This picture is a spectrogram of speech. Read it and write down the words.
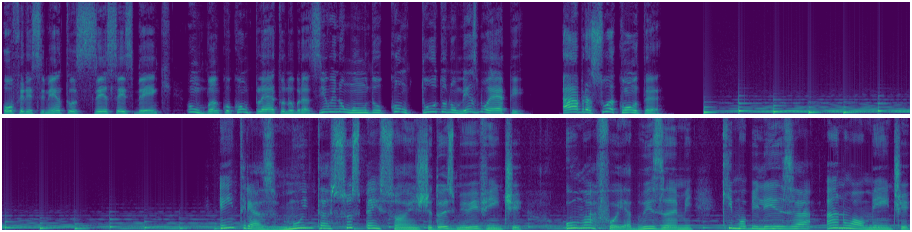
Oferecimento C6 Bank, um banco completo no Brasil e no mundo, com tudo no mesmo app. Abra sua conta. Entre as muitas suspensões de 2020, uma foi a do exame, que mobiliza anualmente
